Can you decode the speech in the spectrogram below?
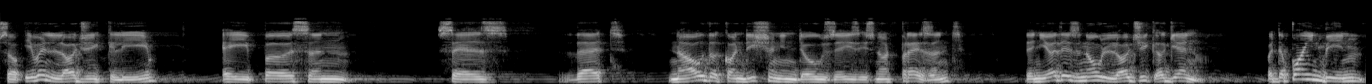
So even logically, a person says that now the condition in those days is not present, then here there's no logic again. But the point being,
